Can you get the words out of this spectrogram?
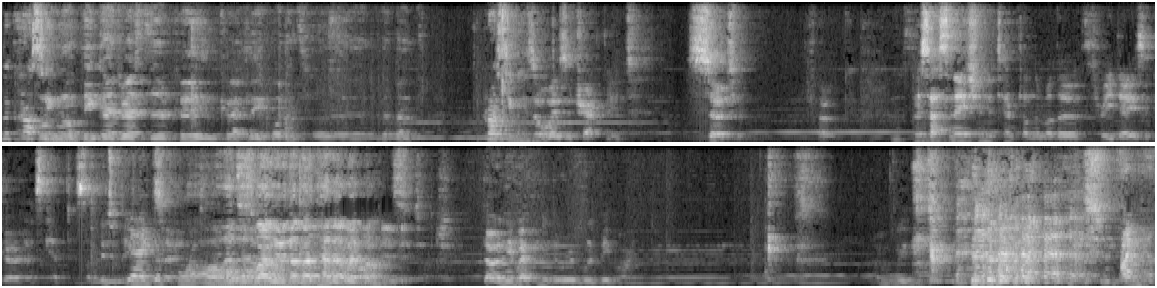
The I crossing, don't think I dressed uh, incorrectly for this for uh, the fight. the crossing has always attracted certain folk. An assassination attempt on the mother three days ago has kept us a little bit Yeah, good concerned. point. Well, that is why we're not allowed to have our Might be a weapons. bit touchy. The only weapon in the room will be mine. I'm waiting. And,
